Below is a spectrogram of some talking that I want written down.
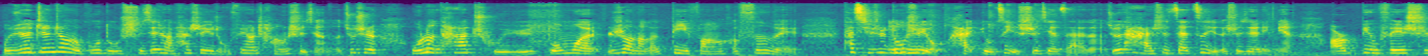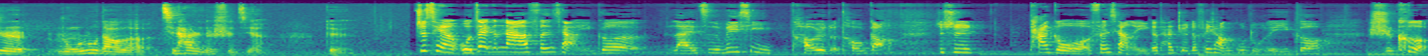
我觉得真正的孤独，实际上它是一种非常长时间的，就是无论他处于多么热闹的地方和氛围，他其实都是有还有自己世界在的，就是他还是在自己的世界里面，而并非是融入到了其他人的世界。对，之前我再跟大家分享一个。来自微信好友的投稿，就是他给我分享了一个他觉得非常孤独的一个时刻，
